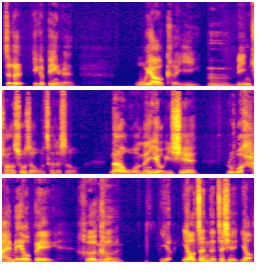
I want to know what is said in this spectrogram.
这个一个病人无药可医，嗯，临床束手无策的时候，那我们有一些如果还没有被合可药药证的这些药。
